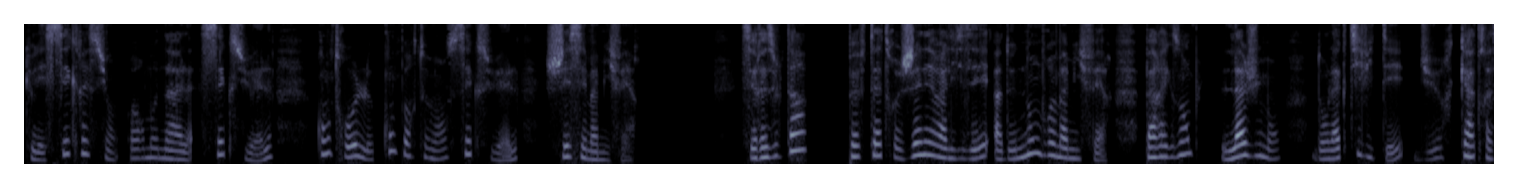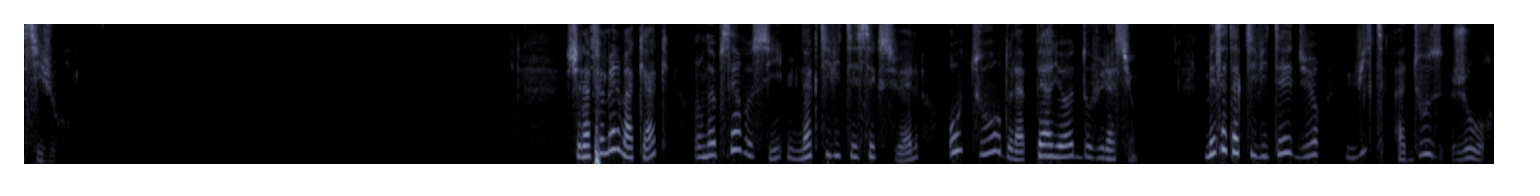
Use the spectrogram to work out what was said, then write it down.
que les sécrétions hormonales sexuelles contrôlent le comportement sexuel chez ces mammifères. Ces résultats peuvent être généralisés à de nombreux mammifères, par exemple la jument, dont l'activité dure 4 à 6 jours. Chez la femelle macaque, on observe aussi une activité sexuelle autour de la période d'ovulation. Mais cette activité dure 8 à 12 jours,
